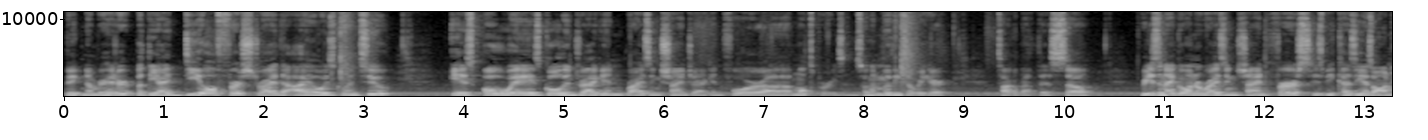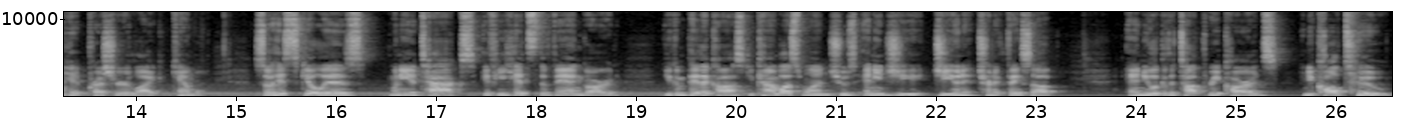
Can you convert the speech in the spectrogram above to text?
big number hitter. But the ideal first stride that I always go into is always Golden Dragon, Rising Shine Dragon for uh, multiple reasons. So I'm gonna move these over here, talk about this. So reason I go into Rising Shine first is because he has on hit pressure like Campbell. So his skill is when he attacks, if he hits the Vanguard, you can pay the cost, you counter blast one, choose any G, G unit, turn it face up, and you look at the top three cards, and you call two,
